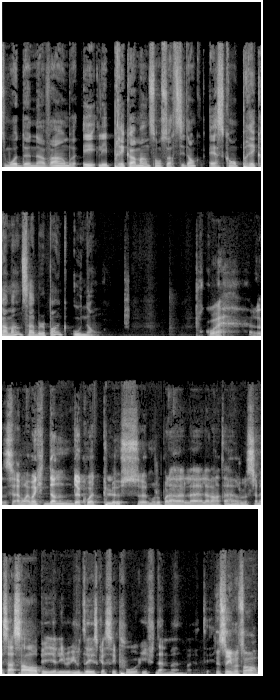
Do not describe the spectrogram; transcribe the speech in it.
du mois de novembre et les précommandes sont sorties. Donc, est-ce qu'on précommande Cyberpunk ou non? Pourquoi? C'est- À moins, qu'ils te donnent de quoi de plus, moi, je vois pas la- la- l'avantage. si jamais ça sort et les reviews disent que c'est pourri, finalement, ben, C'est ça, il va y avoir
